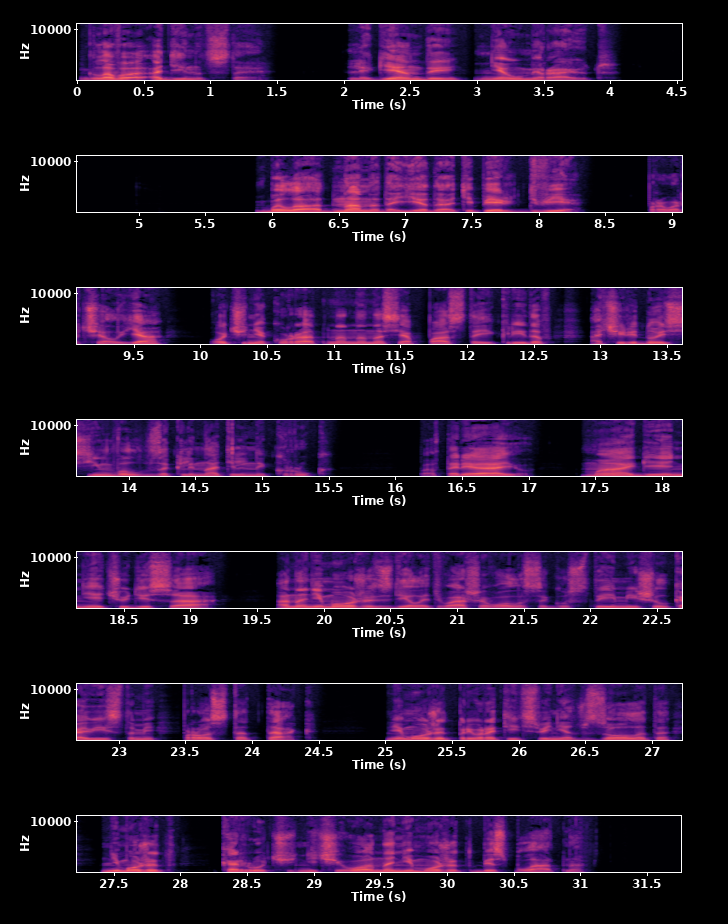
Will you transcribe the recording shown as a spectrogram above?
Глава одиннадцатая. Легенды не умирают. «Была одна надоеда, а теперь две», — проворчал я, очень аккуратно нанося пастой кридов очередной символ в заклинательный круг. «Повторяю, магия не чудеса. Она не может сделать ваши волосы густыми и шелковистыми просто так. Не может превратить свинец в золото, не может Короче, ничего она не может бесплатно.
